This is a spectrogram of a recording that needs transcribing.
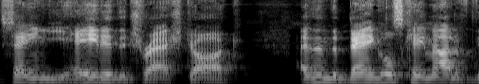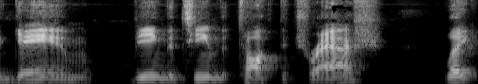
saying he hated the trash talk. And then the Bengals came out of the game being the team that talked the trash. Like,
